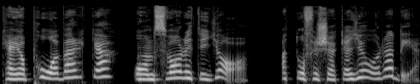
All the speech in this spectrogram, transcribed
kan jag påverka? Och om svaret är ja, att då försöka göra det.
